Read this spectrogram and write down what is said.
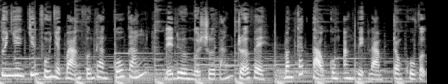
Tuy nhiên, chính phủ Nhật Bản vẫn đang cố gắng để đưa người sơ tán trở về bằng cách tạo công ăn việc làm trong khu vực.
